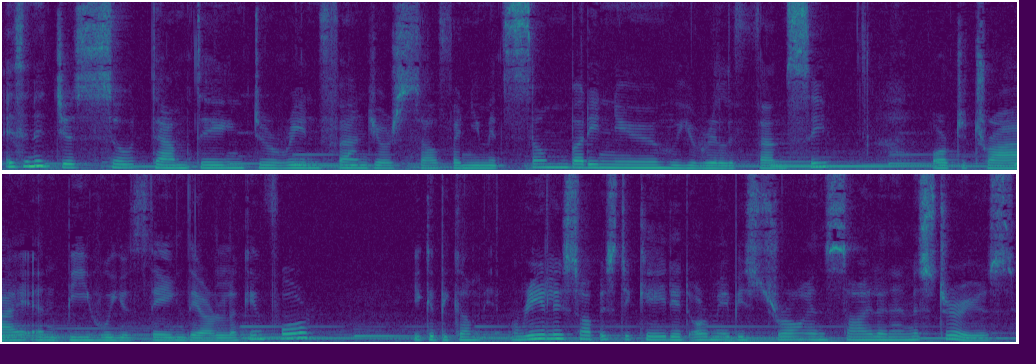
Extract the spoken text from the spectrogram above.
Isn't it just so tempting to reinvent yourself when you meet somebody new who you really fancy? Or to try and be who you think they are looking for? You could become really sophisticated or maybe strong and silent and mysterious.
